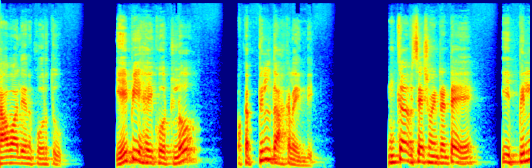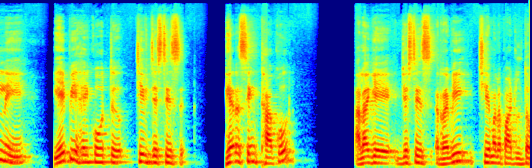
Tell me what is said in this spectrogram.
కావాలి అని కోరుతూ ఏపీ హైకోర్టులో ఒక పిల్ దాఖలైంది. ఇంకా విశేషం ఏంటంటే ఈ పిల్ని AP high court chief justice Dhiraj Singh Thakur అలాగే జస్టిస్ రవి చీమలపాటిలతో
